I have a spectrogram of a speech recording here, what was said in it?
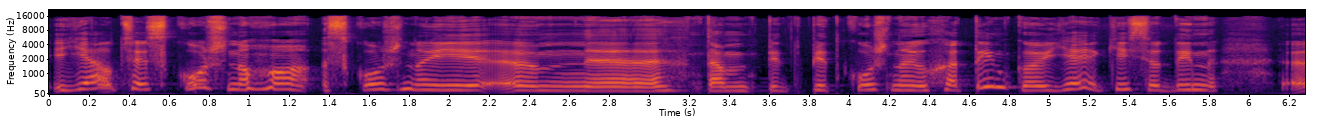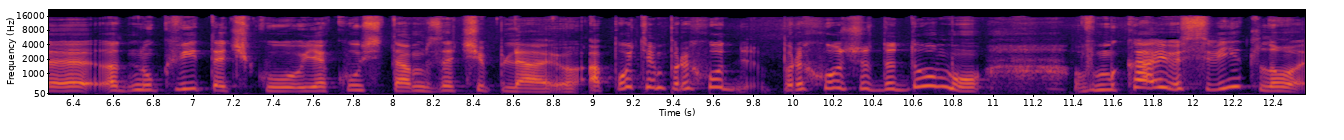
І я оце з кожного, з кожної ем, е, там під, під кожною хатинкою я якийсь один, е, одну квіточку якусь там зачіпляю. А потім приход, приходжу додому, вмикаю світло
